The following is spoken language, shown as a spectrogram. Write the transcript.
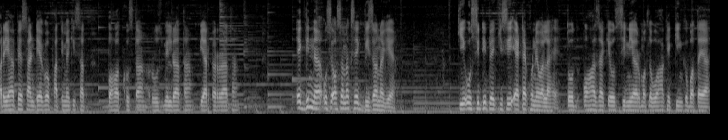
और यहाँ पे सांटियागो फातिमा के साथ बहुत खुश था, रोज मिल रहा था, प्यार कर रहा था। एक दिन ना उसे अचानक से एक विजन आ गया। कि उस सिटी पे किसी अटैक होने वाला है। तो वहाँ जाके उस सीनियर मतलब वहाँ के किंग को बताया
